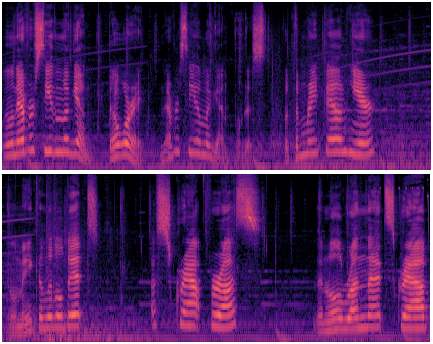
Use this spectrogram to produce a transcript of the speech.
We'll never see them again. Don't worry, never see them again. We'll just put them right down here. We'll make a little bit of scrap for us. Then we'll run that scrap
